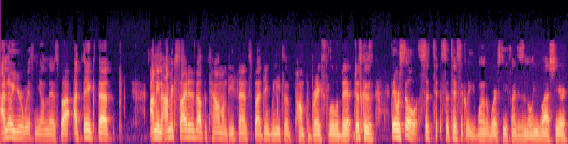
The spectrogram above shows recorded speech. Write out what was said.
I know you're with me on this, but I think that, I mean, I'm excited about the town on defense, but I think we need to pump the brakes a little bit just because they were still stati- statistically one of the worst defenses in the league last year.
